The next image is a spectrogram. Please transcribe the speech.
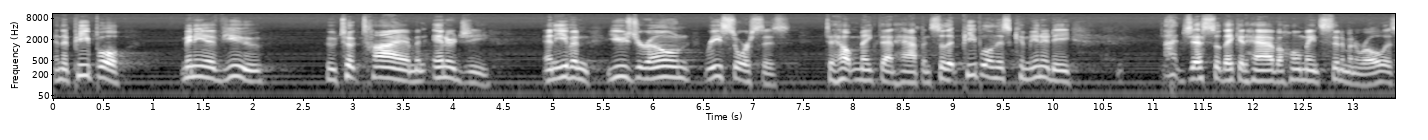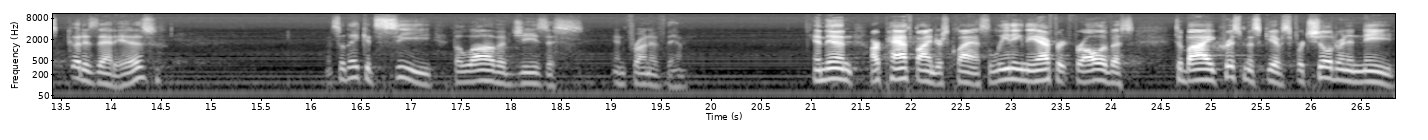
And the people, many of you who took time and energy and even used your own resources to help make that happen so that people in this community, not just so they could have a homemade cinnamon roll, as good as that is, but so they could see the love of Jesus in front of them. And then our Pathfinders class leading the effort for all of us to buy Christmas gifts for children in need.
